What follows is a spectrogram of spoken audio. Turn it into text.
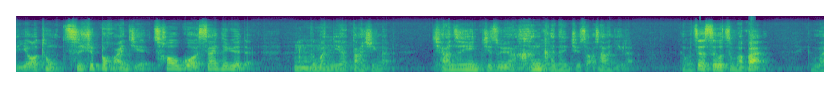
腰痛持续不缓解超过三个月的，那么你要当心了，强直性脊柱炎很可能就找上你了。那么这时候怎么办？那么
